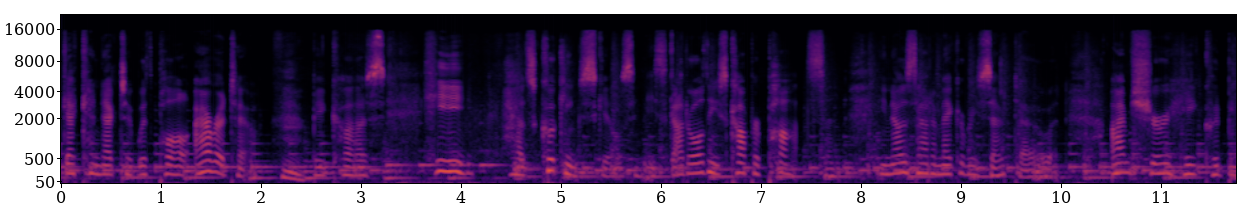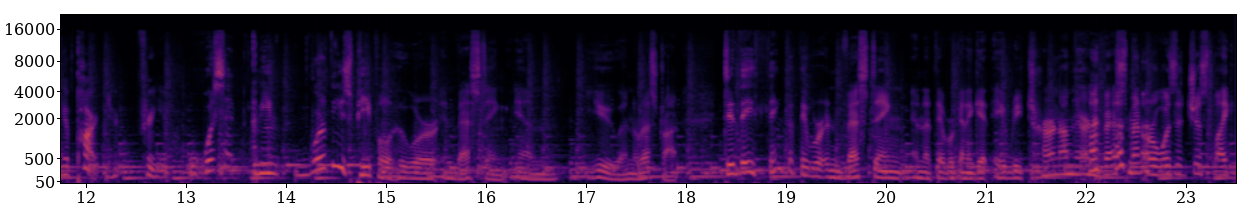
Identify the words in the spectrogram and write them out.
get connected with Paul Aratow hmm. because he has cooking skills and he's got all these copper pots and he knows how to make a risotto. And I'm sure he could be a partner for you. Was it? I mean, were these people who were investing in you and the restaurant? Did they think that they were investing and that they were going to get a return on their investment, or was it just like,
